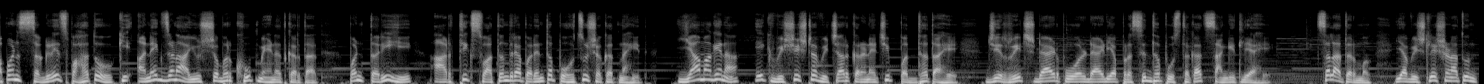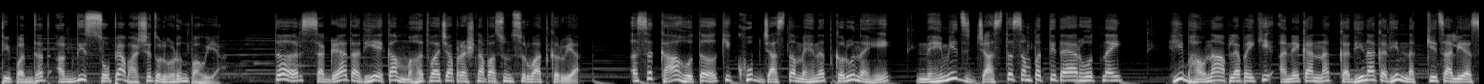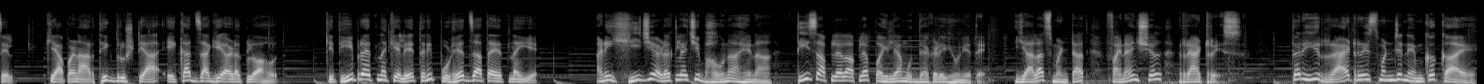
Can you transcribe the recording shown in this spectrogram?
आपण सगळेच पाहतो की अनेक जण आयुष्यभर खूप मेहनत करतात पण तरीही आर्थिक स्वातंत्र्यापर्यंत पोहोचू शकत नाहीत. यामागे ना एक विशिष्ट विचार करण्याची पद्धत आहे जी रिच डॅड पुअर डॅड या प्रसिद्ध पुस्तकात सांगितली आहे. चला तर मग या विश्लेषणातून ती पद्धत अगदी सोप्या भाषेत उलगडून पाहूया. तर सगळ्यात आधी एका महत्त्वाच्या प्रश्नापासून सुरुवात करूया. असं का होतं की खूप जास्त मेहनत करूनही नेहमीच जास्त संपत्ती तयार होत नाही? ही भावना आपल्यापैकी अनेकांना कधी ना कधी नक्कीच आली असेल. की आपण आर्थिकदृष्ट्या एकाच जागी अडकलो आहोत. कितीही प्रयत्न केले तरी पुढेच जाता येत नाहीये. आणि ही जी अडकल्याची भावना आहे ना तीच आपल्याला आपल्या पहिल्या मुद्द्याकडे घेऊन येते. यालाच म्हणतात फायनान्शियल रॅट रेस तर ही रॅट रेस म्हणजे नेमकं काय?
